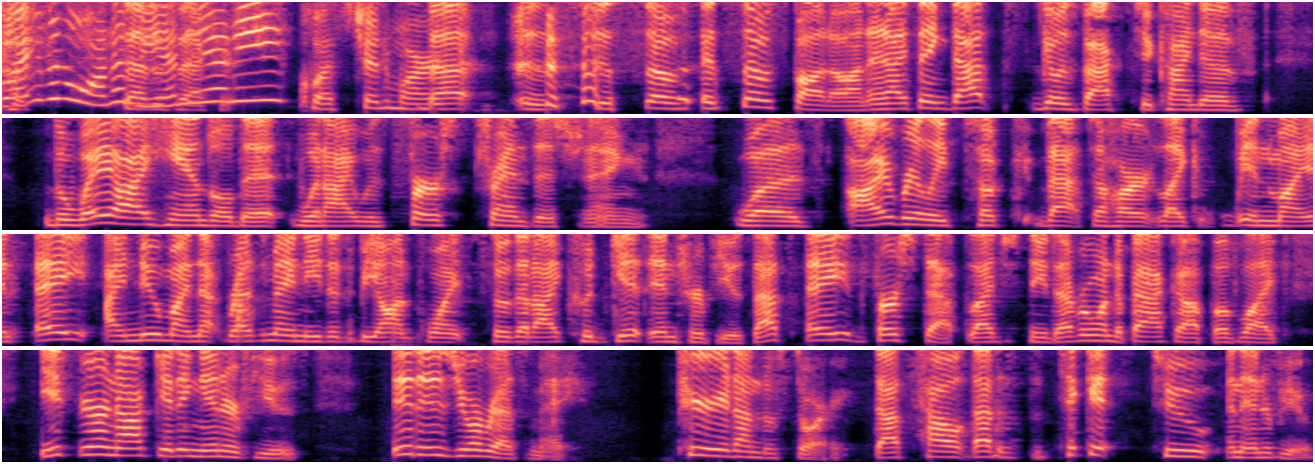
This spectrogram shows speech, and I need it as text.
I even want to be a nanny? Question mark. That is just so, it's so spot on. And I think that goes back to kind of the way I handled it when I was first transitioning was I really took that to heart. Like in my, A, I knew my net resume needed to be on point so that I could get interviews. That's A, the first step. I just need everyone to back up of like, if you're not getting interviews, it is your resume. Period. End of story. That's how, that is the ticket to an interview.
